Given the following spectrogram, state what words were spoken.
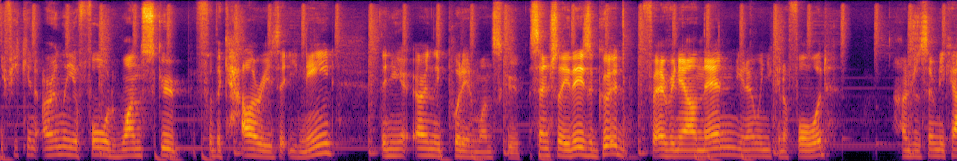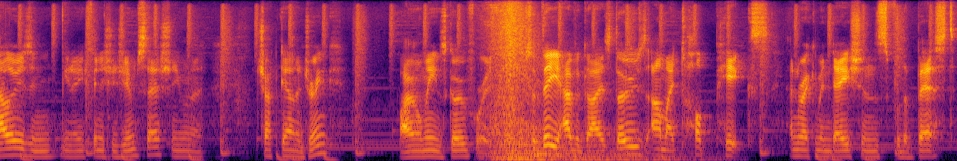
if you can only afford one scoop for the calories that you need, then you only put in one scoop. Essentially, these are good for every now and then, you know, when you can afford 170 calories and, you know, you finish a gym session, you wanna chuck down a drink, by all means, go for it. So there you have it, guys. Those are my top picks and recommendations for the best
